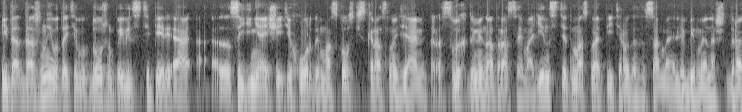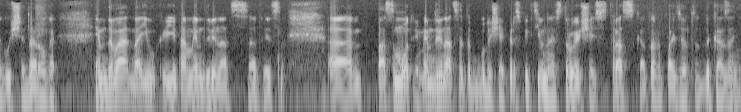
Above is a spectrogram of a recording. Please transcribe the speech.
И да- должны вот эти, должен появиться теперь а, а, соединяющие эти хорды московский скоростной диаметр с выходами на трассу М11, это Москва-Питер, вот это самая любимая наша дорогущая дорога, М2 на юг и там М12, соответственно. А, Посмотрим. М12 это будущая перспективная строящаяся трасса, которая пойдет до Казани.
